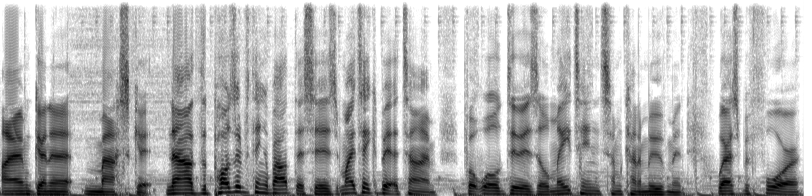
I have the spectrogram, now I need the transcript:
I am to mask it. Now the positive thing about this is it might take a bit of time, but what we'll do is it'll maintain some kind of movement. Whereas before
